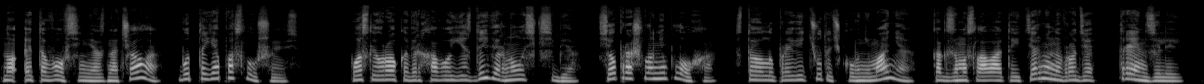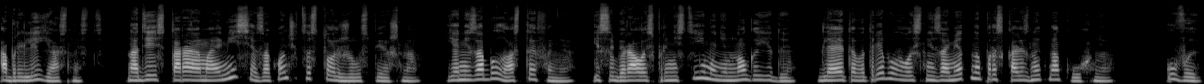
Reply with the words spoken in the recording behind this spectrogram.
но это вовсе не означало, будто я послушаюсь. После урока верховой езды вернулась к себе. Все прошло неплохо. Стоило проявить чуточку внимания, как замысловатые термины вроде «трензелей» обрели ясность. Надеюсь, вторая моя миссия закончится столь же успешно. Я не забыла о Стефане и собиралась принести ему немного еды. Для этого требовалось незаметно проскользнуть на кухню. Увы,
